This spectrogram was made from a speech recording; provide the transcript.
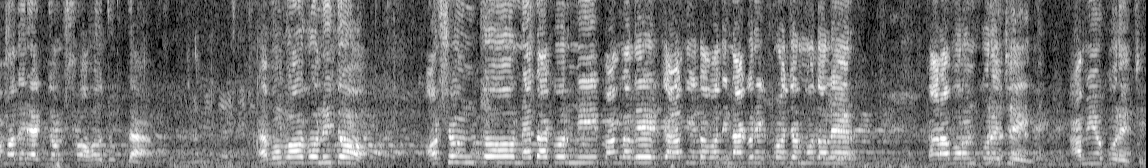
আমাদের একজন সহযোদ্ধা এবং অগণিত অসংখ্য নেতাকর্মী বাংলাদেশ জাতীয়তাবাদী নাগরিক প্রজন্ম দলের কারাবরণ করেছে, আমিও করেছি।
